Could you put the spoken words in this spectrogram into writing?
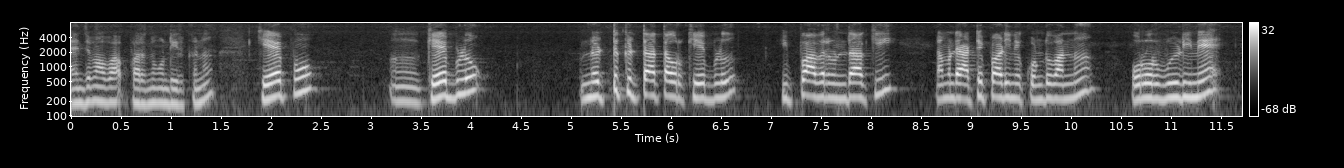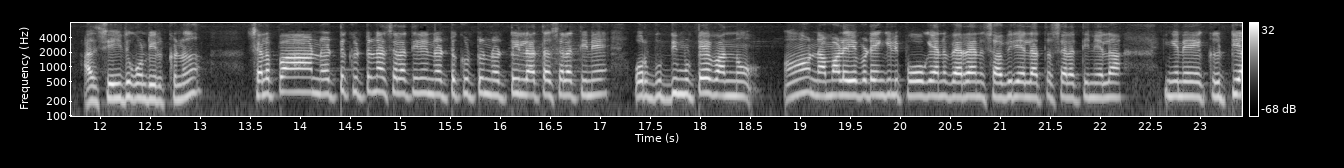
നെഞ്ചമാവ പറഞ്ഞുകൊണ്ടിരിക്കുന്നു. കേപ്പും കേബിളും നെട്ട് കിട്ടാത്ത ഒരു കേബിൾ ഇപ്പോൾ അവരുണ്ടാക്കി നമ്മുടെ അട്ടപ്പാടിനെ കൊണ്ടുവന്ന് ഒരു ഒരു വീടിനെ അത് ചെയ്തുകൊണ്ടിരിക്കുന്നു. ചിലപ്പോൾ നെട്ട് കിട്ടുന്ന സ്ഥലത്തിന് നെട്ട് കിട്ടും നെട്ടില്ലാത്ത സ്ഥലത്തിന് ഒരു ബുദ്ധിമുട്ടേ വന്നു. ആ, നമ്മൾ എവിടെയെങ്കിലും പോകാനും വരാനും സൗകര്യമില്ലാത്ത സ്ഥലത്തിനെല്ലാം ഇങ്ങനെ കിട്ടിയ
